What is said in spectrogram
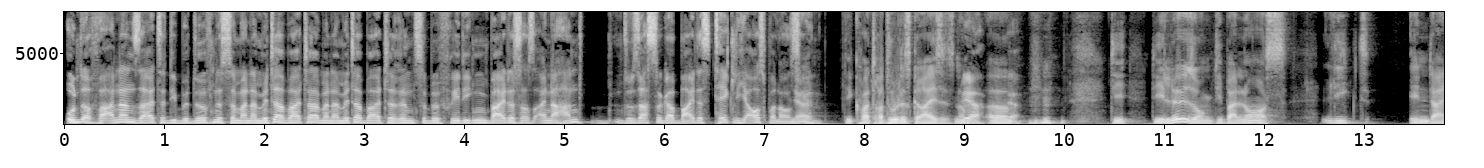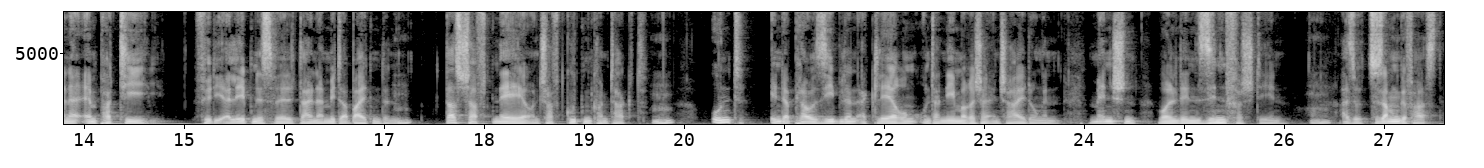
und auf der anderen Seite die Bedürfnisse meiner Mitarbeiter, meiner Mitarbeiterin zu befriedigen. Beides aus einer Hand. Du sagst sogar beides täglich ausbalancieren. Ja, die Quadratur des Kreises. Ne? Ja, ähm, ja. Die, die Lösung, die Balance liegt in deiner Empathie für die Erlebniswelt deiner Mitarbeitenden. Mhm. Das schafft Nähe und schafft guten Kontakt. Mhm. Und in der plausiblen Erklärung unternehmerischer Entscheidungen. Menschen wollen den Sinn verstehen. Mhm. Also zusammengefasst,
